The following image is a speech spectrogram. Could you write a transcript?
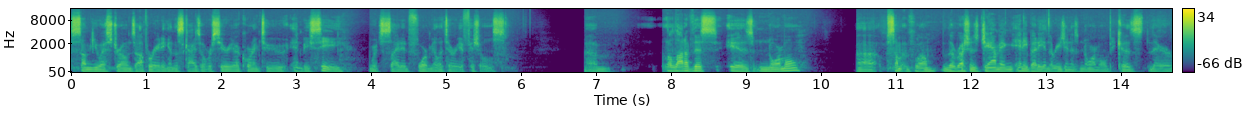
some U.S. drones operating in the skies over Syria, according to NBC, which cited four military officials. Um, a lot of this is normal. Uh, some well, the Russians jamming anybody in the region is normal because they're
